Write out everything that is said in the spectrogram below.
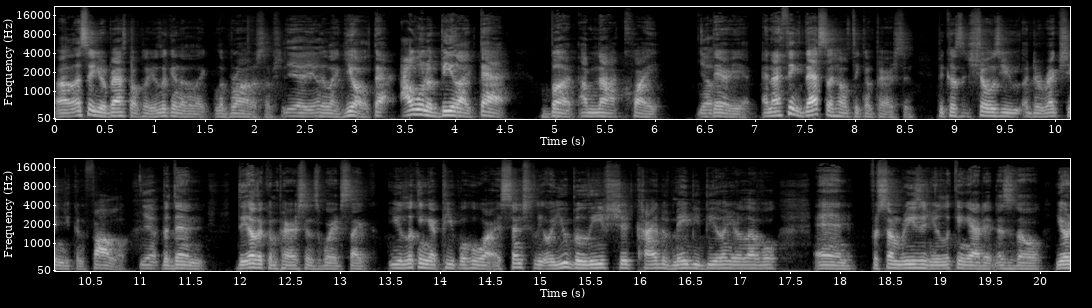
uh, let's say you're a basketball player you're looking at like lebron or some shit Yeah, yeah. you're like yo that i want to be like that but i'm not quite Yep. there yet and i think that's a healthy comparison because it shows you a direction you can follow Yep. but then the other comparisons where it's like you're looking at people who are essentially or you believe should kind of maybe be on your level and for some reason you're looking at it as though you're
